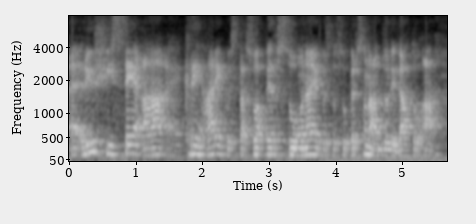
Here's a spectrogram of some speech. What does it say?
eh, riuscisse a eh, creare questa sua persona e questo suo personaggio legato a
